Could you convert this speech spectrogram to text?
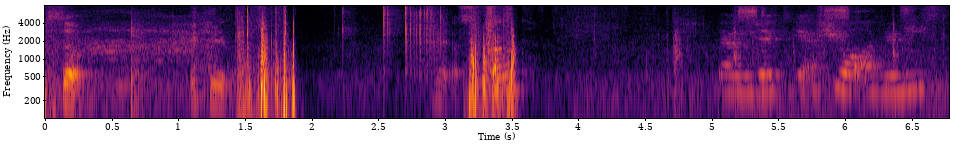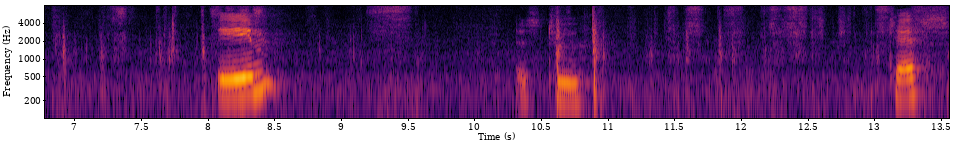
So, if you get a stand, Then we have to get a shot underneath. Aim is to test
